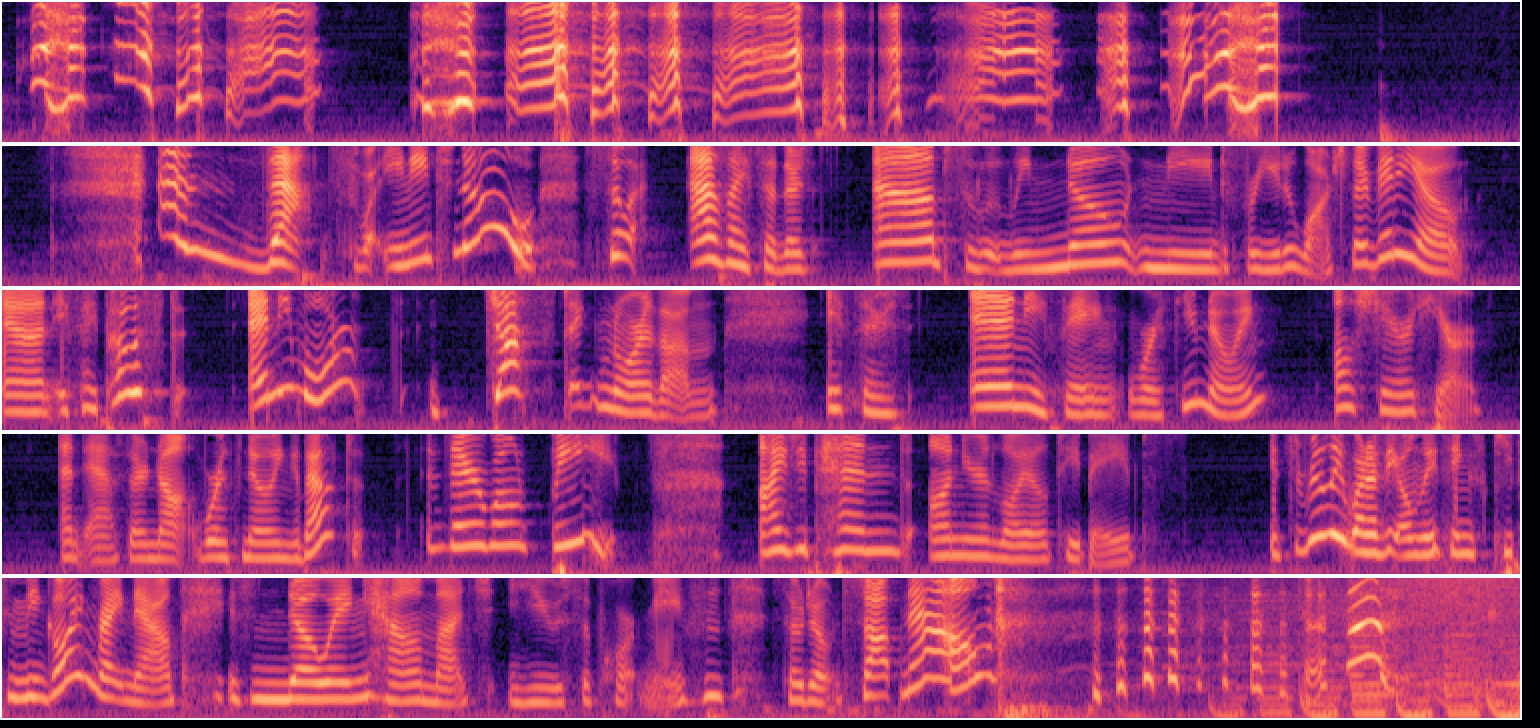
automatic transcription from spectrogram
and that's what you need to know. So, as I said, there's absolutely no need for you to watch their video. And if they post any more, just ignore them. If there's anything worth you knowing, I'll share it here. And as they're not worth knowing about, there won't be. I depend on your loyalty, babes. It's really one of the only things keeping me going right now is knowing how much you support me. So don't stop now.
